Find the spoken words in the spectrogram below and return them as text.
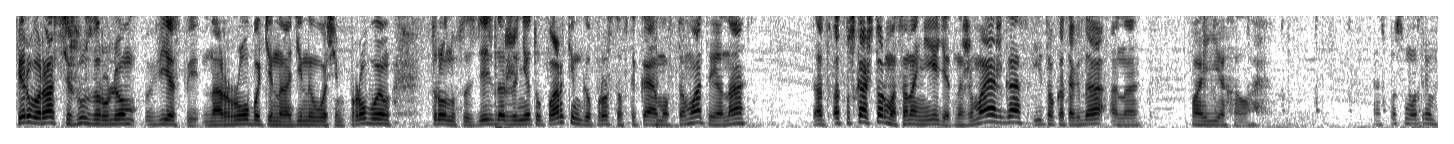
Первый раз сижу за рулем Весты на роботе на 1.8. Пробуем тронуться. Здесь даже нету паркинга, просто втыкаем автомат, и она... От, отпускаешь тормоз, она не едет. Нажимаешь газ, и только тогда она поехала. Сейчас посмотрим.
